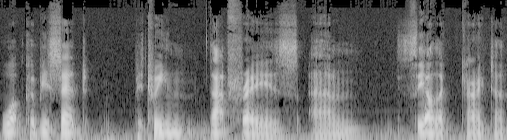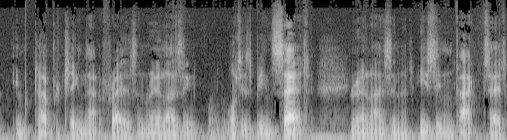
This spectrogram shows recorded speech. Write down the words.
what could be said between that phrase and the other character interpreting that phrase and realizing what has been said, realizing that he's in fact said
